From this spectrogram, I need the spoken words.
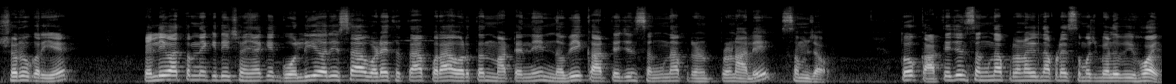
શરૂ કરીએ. પહેલી વાત તમને કીધી છે અહીંયા કે ગોલીય અરીસા વડે થતા પરાવર્તન માટેની નવી કાર્તેજન સંજ્ઞા પ્ર- પ્રણાલી સમજાવો. તો કાર્તેજન સંજ્ઞા પ્રણાલીને આપણે સમજ મેળવવી હોય,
